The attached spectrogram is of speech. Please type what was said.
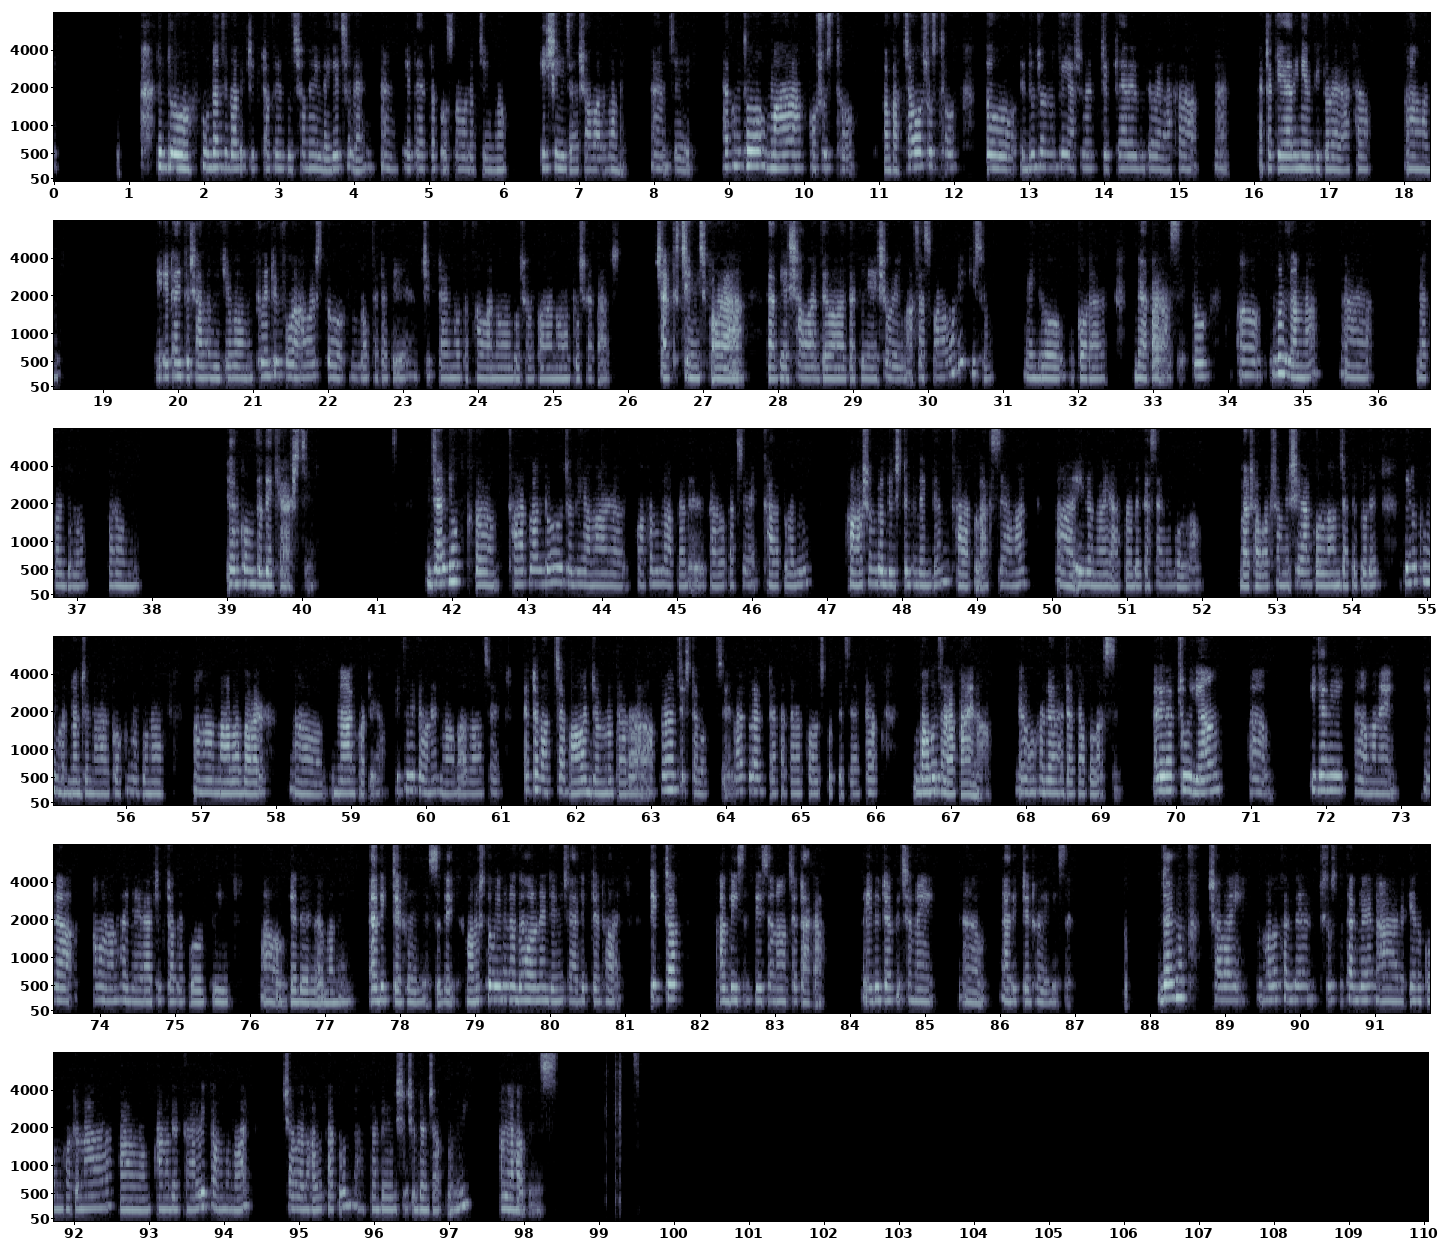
কিন্তু ওনারা যেভাবে টিকটকের পিছনে লেগেছিলেন হ্যাঁ এতে একটা প্রশ্নবোধক চিহ্ন এসেই যায় সবার মনে। হ্যাঁ যে এখন তো মা অসুস্থ বা বাচ্চাও অসুস্থ তো দুজনকেই আসলে টেক কেয়ারের ভিতরে রাখা হ্যাঁ একটা কেয়ারিং এর ভিতরে রাখা আহ এটাই তো স্বাভাবিক এবং টোয়েন্টি ফোর আওয়ার্স তো বাচ্চাটাকে ঠিক টাইম মতো খাওয়ানো, গোসল করানো, পোশাক শাক চেঞ্জ করা, তাকে শাওয়ার দেওয়া, তাকে শরীর মাসাজ করা, অনেক কিছু এগুলো করার ব্যাপার আছে। তো বুঝলাম না ব্যাপারগুলো, কারণ এরকম তো দেখে আসছি। যাই হোক খারাপ লাগল যদি আমার কথাগুলো আপনাদের কারও কাছে খারাপ লাগে ক্ষমা সুন্দর দৃষ্টিতে দেখবেন, খারাপ লাগছে আমার এই জন্যই আপনাদের কাছে আমি বললাম বা সবার সঙ্গে শেয়ার করলাম যাতে করে এরকম ঘটনার জন্য আর কখনো কোনো মা বাবার না ঘটে। পৃথিবীতে অনেক মা বাবা আছে, একটা বাচ্চা পাওয়ার জন্য তারা প্রাণ চেষ্টা করছে, লাখ লাখ টাকা তারা খরচ করতেছে, একটা বাবু তারা পায় না, এরকম হাজার হাজার কাপল আছে। আর এরা টু ইয়াং আহ, মানে এরা আমার মনে হয় যে এরা টিকটকের প্রতি এদের মানে অ্যাডিক্টেড হয়ে গেছে। মানুষ তো বিভিন্ন ধরনের জিনিস অ্যাডিক্টেড হয়। টিকটক আর পিছ- পিছনে হচ্ছে টাকা। এই দুইটার পিছনে অ্যাডিক্টেড হয়ে গেছে। যাই হোক সবাই ভালো থাকবেন সুস্থ থাকবেন। আর এরকম ঘটনা আমাদের কারোই কাম্য নয়। সবাই ভালো থাকুন। আপনাদের শিশুদের যত্ন নিন। আল্লাহ হাফিজ।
